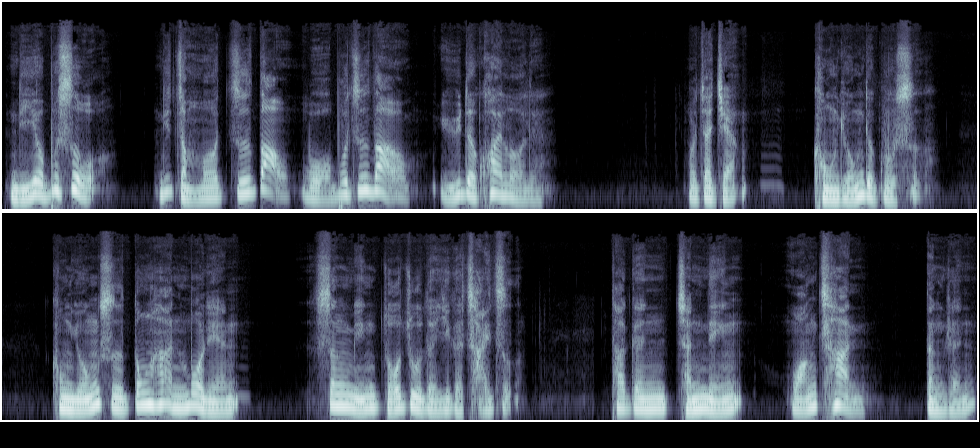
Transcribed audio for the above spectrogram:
你又不是我，你怎么知道我不知道鱼的快乐呢？”我在讲孔融的故事。孔融是东汉末年声名卓著的一个才子，他跟陈琳、王粲等人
